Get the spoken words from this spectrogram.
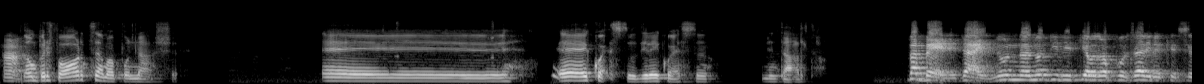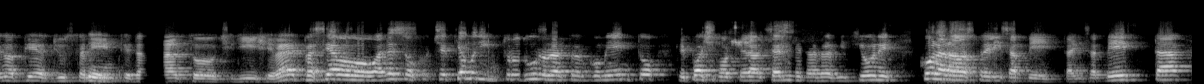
Ah, Non per forza, ma può nascere. E... e questo, direi questo, nient'altro. Va bene, dai, non, non diventiamo troppo seri perché sennò Pier giustamente dall'alto ci dice. eh, passiamo adesso, cerchiamo di introdurre un altro argomento che poi ci porterà al termine della trasmissione con la nostra Elisabetta. Elisabetta,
